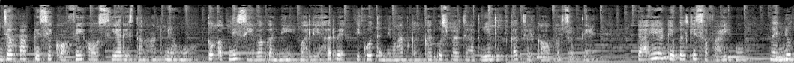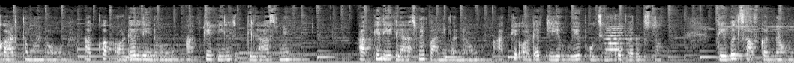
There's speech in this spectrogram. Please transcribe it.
जब आप किसी कॉफ़ी हाउस या रेस्तरां में हो तो अपनी सेवा करने वाले हर व्यक्ति को धन्यवाद कहकर उस पर जादुई दूध का छिड़काव कर सकते हैं। चाहे यह टेबल की सफ़ाई हो मेन्यू कार्ड थमाना हो, आपका ऑर्डर लेना हो, आपके बिल गिलास में, आपके लिए गिलास में पानी भरना हो, आपके ऑर्डर किए हुए भोजन को परोसना हो टेबल साफ़ करना हो,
